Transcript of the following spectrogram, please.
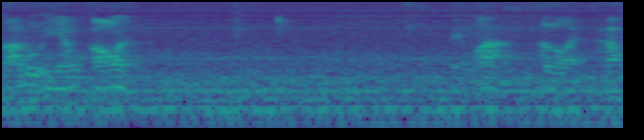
xóa lụi em con này ว่าอร่อยครับ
